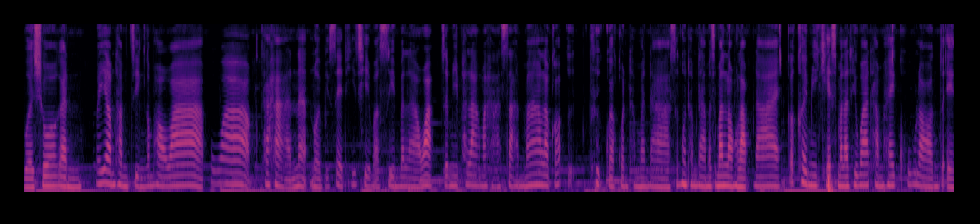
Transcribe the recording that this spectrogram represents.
เวอร์ชวลกัน ไม่ยอมทำจริงก็เพราะว่าผู้ว่าทหารน่ะหน่วยพิเศษที่ฉีดวัคซีนไปแล้วอะจะมีพลังมหาศาลมากแล้วก็อึด ถึกกว่าคนธรรมดา ซึ่งคนธรรมดามันจะมารถรองรับได้ ก็เคยมีเคสมาแล้วที่ว่าทำให้คู่ร้อนตัวเอง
